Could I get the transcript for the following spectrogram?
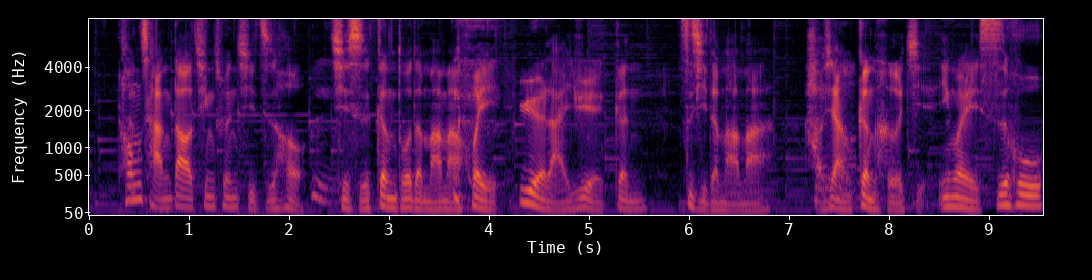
通常到青春期之后，其实更多的妈妈会越来越跟自己的妈妈好像更和解，因为似乎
